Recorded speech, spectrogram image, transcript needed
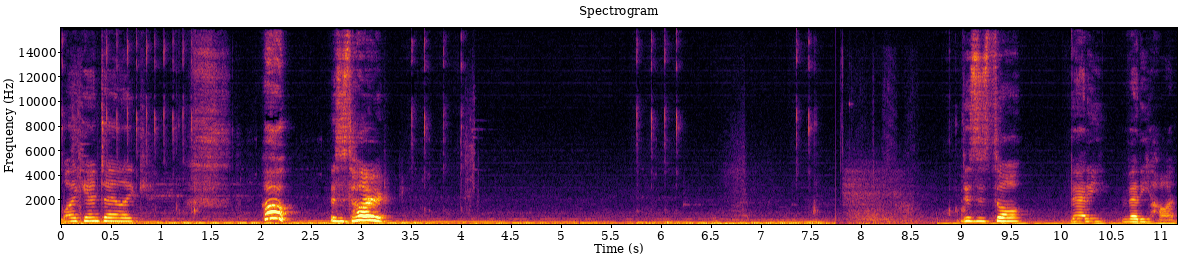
Why can't I, like... Oh! This is hard! This is so very, very hard.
